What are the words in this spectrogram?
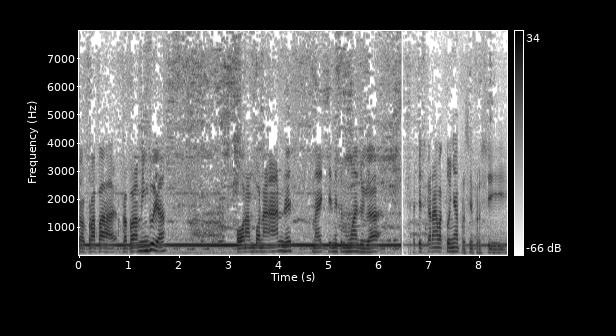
hari- beberapa minggu ya? Ponan-ponaan wis naik sini semua juga. Jadi sekarang waktunya bersih-bersih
